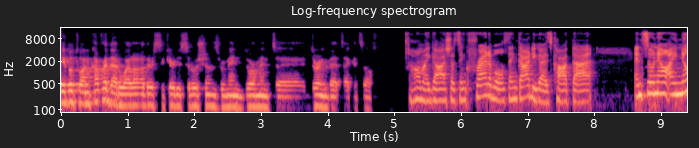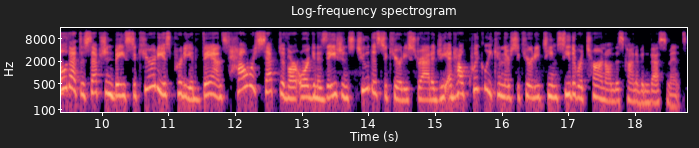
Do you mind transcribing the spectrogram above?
able to uncover that while other security solutions remained dormant uh, during that attack itself. Oh my gosh, that's incredible. Thank God you guys caught that. And so now I know that deception based security is pretty advanced. How receptive are organizations to this security strategy, and how quickly can their security team see the return on this kind of investment?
